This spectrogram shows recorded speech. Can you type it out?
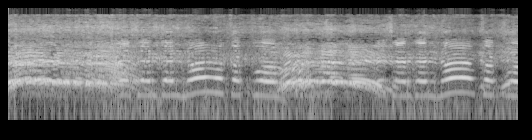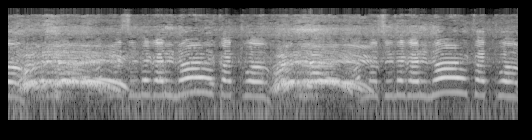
జై కేసీఆర్ గారి నాయకత్వం కేసీఆర్ గారి నాయకత్వం అన్న గారి నాయకత్వం అన్న సింధ గారి నాయకత్వం.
